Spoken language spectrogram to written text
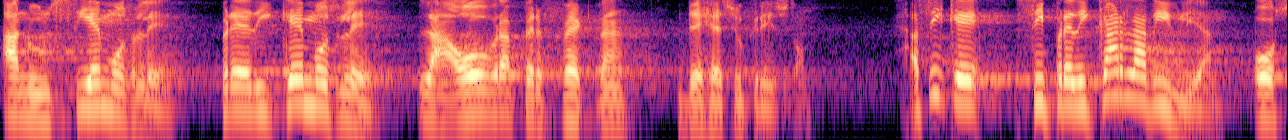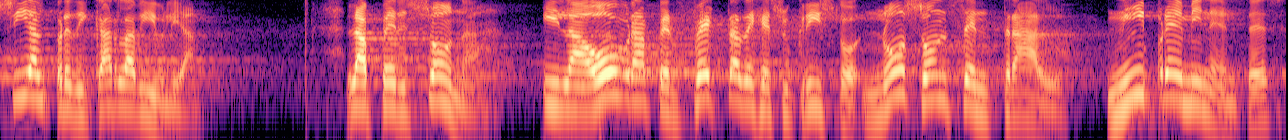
anunciémosle, prediquémosle la obra perfecta de Jesucristo. Así que si predicar la Biblia, o si al predicar la Biblia, la persona y la obra perfecta de Jesucristo no son central ni preeminentes,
